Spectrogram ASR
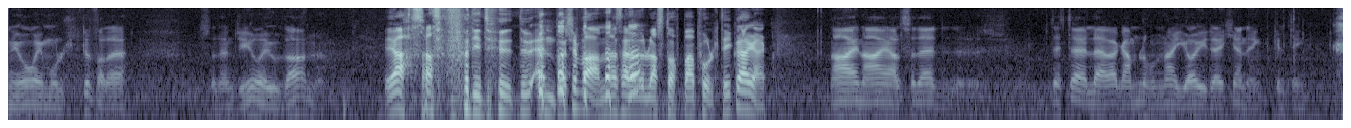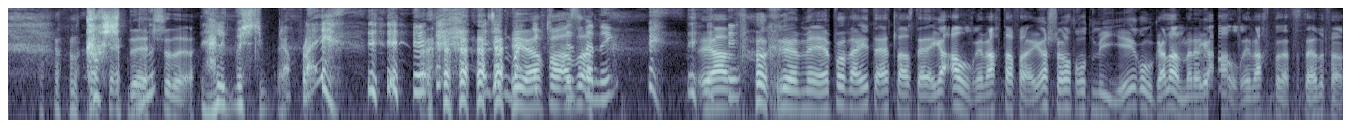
000 i året i molte for det, så den dyr er uvane. Ja, sant? fordi du, du endrer ikke vanene selv om du blir stoppa av politiet hver gang. Nei, nei, altså det Dette er lære gamle hunder joi, det er ikke en enkel ting. Karsten, Det er ikke det. jeg er litt bekymra for deg. Jeg kjenner bare Ja, for ekte altså- spenning. Ja, for eh, vi er på vei til et eller annet sted. Jeg har aldri vært her før. Jeg har kjørt rundt mye i Rogaland, men jeg har aldri vært på dette stedet før.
